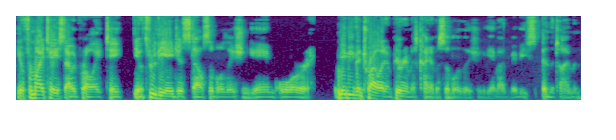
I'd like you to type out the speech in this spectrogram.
you know, for my taste, I would probably take you know through the ages style Civilization game or maybe even Twilight Imperium is kind of a Civilization game. I'd maybe spend the time and,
